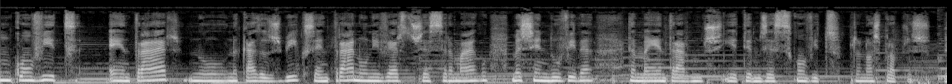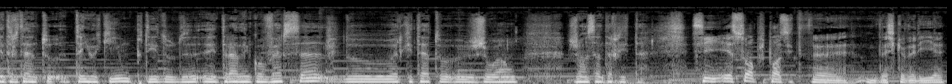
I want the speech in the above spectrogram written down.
um convite a entrar no, na Casa dos Bicos, a entrar no universo do José Saramago, mas sem dúvida também a entrarmos e a termos esse convite para nós próprios. Entretanto, tenho aqui um pedido de entrada em conversa do arquiteto João, João Santa Rita. Sim, é só a propósito da, da escadaria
